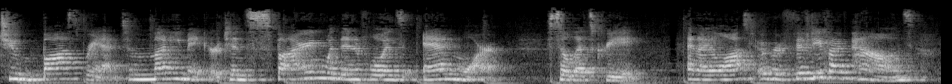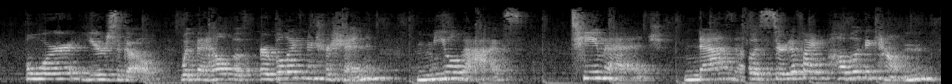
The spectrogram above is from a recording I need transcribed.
to boss brand to money maker to inspiring with influence and more. So let's create. And I lost over 55 pounds four years ago with the help of Herbalife Nutrition, meal bags, Team Edge, NASA, a certified public accountant.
